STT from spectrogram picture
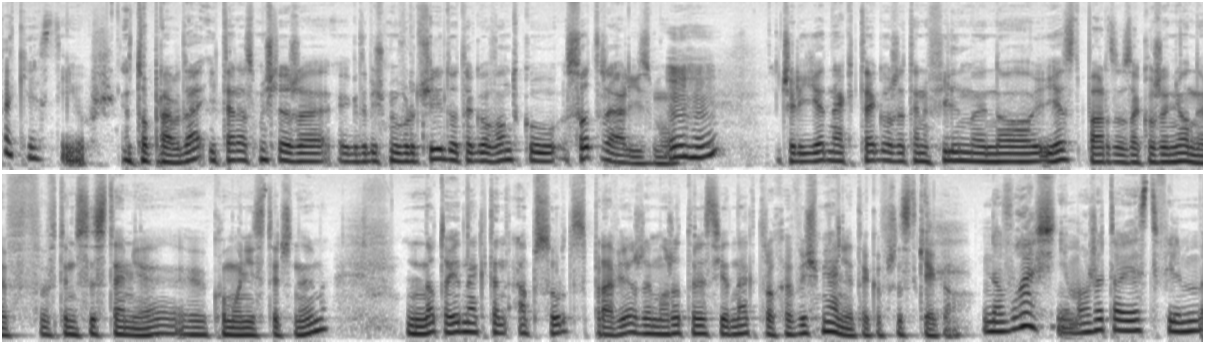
tak jest i już. To prawda i teraz myślę, że gdybyśmy wrócili do tego wątku socrealizmu, Mhm. czyli jednak tego, że ten film no, jest bardzo zakorzeniony w, w tym systemie y, komunistycznym, no to jednak ten absurd sprawia, że może to jest jednak trochę wyśmianie tego wszystkiego. No właśnie, może to jest film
